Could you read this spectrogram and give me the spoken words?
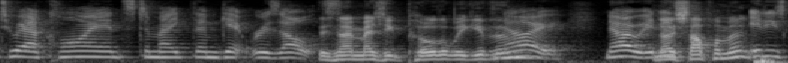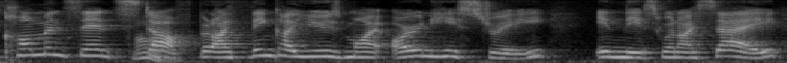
to our clients to make them get results. There's no magic pill that we give them. No, no, it No is- supplement? Oh. It is common sense oh. stuff, but I think I use my own history in this when I say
